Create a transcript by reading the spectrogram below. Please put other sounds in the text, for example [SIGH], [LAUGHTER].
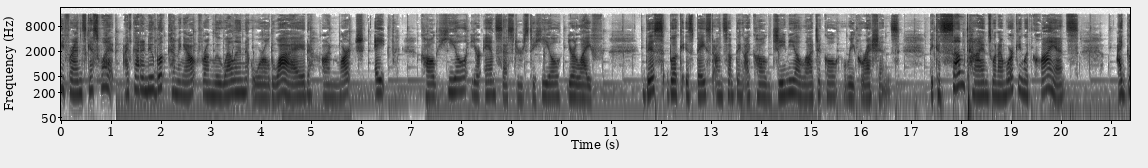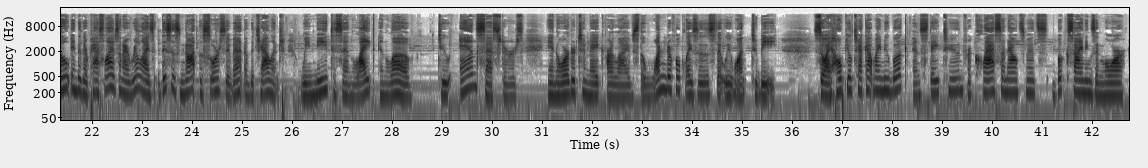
Hey, friends, guess what? I've got a new book coming out from Llewellyn Worldwide on March 8th called Heal Your Ancestors to Heal Your Life. This book is based on something I call genealogical regressions. Because sometimes when I'm working with clients, I go into their past lives and I realize this is not the source event of the challenge. We need to send light and love to ancestors in order to make our lives the wonderful places that we want to be. So I hope you'll check out my new book and stay tuned for class announcements, book signings, and more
